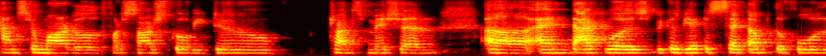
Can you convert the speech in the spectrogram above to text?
hamster model for SARS CoV 2 transmission uh, and that was because we had to set up the whole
